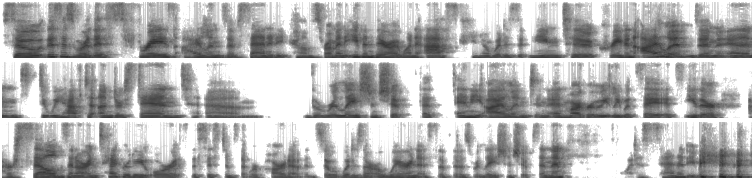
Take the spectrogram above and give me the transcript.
So this is where this phrase islands of sanity comes from. And even there, I want to ask, you know, what does it mean to create an island? And, and do we have to understand um, the relationship that any island, and, and Margaret Wheatley would say it's either ourselves and our integrity or it's the systems that we're part of. And so what is our awareness of those relationships? And then what does sanity mean?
